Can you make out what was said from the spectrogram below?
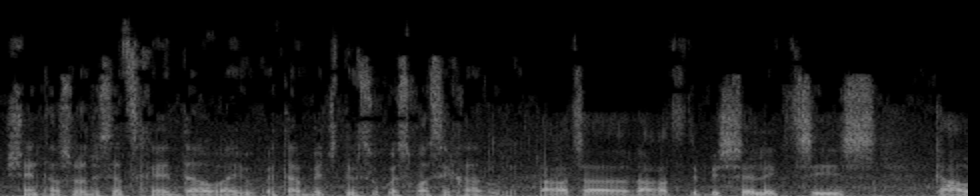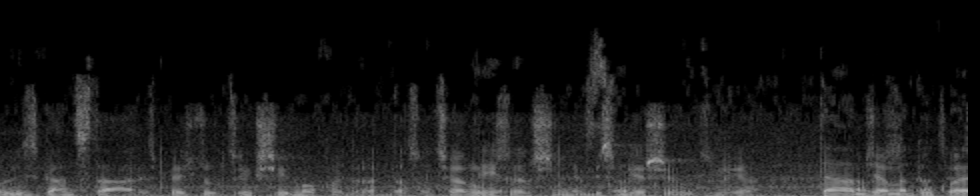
შენ თავს როდესაც ხედავ, აი უკვე დაბეჭდილს უკვე სხვა სიხარული. რაღაცა რაღაც ტიპის სელექციის გავლის განცდა არის ბეჭდურ წიგში მოხვედრად და სოციალურ ქსელში ნებისმიერ შეუძლია. და ამჟამად უკვე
